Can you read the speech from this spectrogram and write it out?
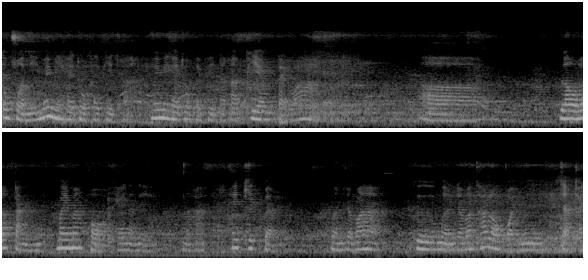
ตรงส่วนนี้ไม่มีใครถูกใครผิดค่ะ ไม่มีใครถูกใครผิดนะคะ เพียงแต่ว่าอ่าเรารักกันไม่มากพอแค่นั้นเองนะคะ ให้คิดแบบเหมือนกับว่าคือเหมือนกับว่าถ้าเราปล่อยมือจากใคร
